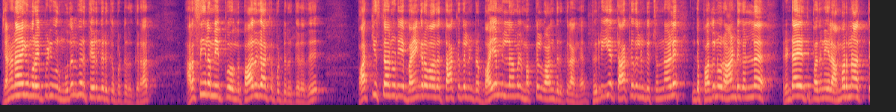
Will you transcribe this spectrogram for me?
ஜனநாயக முறைப்படி ஒரு முதல்வர் தேர்ந்தெடுக்கப்பட்டிருக்கிறார். அரசியலமைப்பு அங்கே பாதுகாக்கப்பட்டிருக்கிறது. பாகிஸ்தானுடைய பயங்கரவாத தாக்குதல் என்ற பயம் இல்லாமல் மக்கள் வாழ்ந்திருக்கிறாங்க. பெரிய தாக்குதல் என்று சொன்னாலே இந்த பதினோரு ஆண்டுகளில் ரெண்டாயிரத்தி பதினேழு அமர்நாத்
